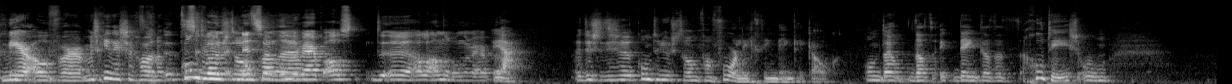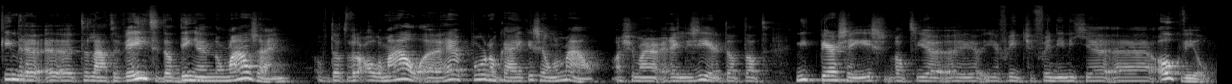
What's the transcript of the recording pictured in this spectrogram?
meer over... Misschien is er gewoon een Het is gewoon stroom net zo'n eh, onderwerp als de, alle andere onderwerpen. Ja, dus het is een continue stroom van voorlichting, denk ik ook. Omdat dat, ik denk dat het goed is om kinderen te laten weten dat dingen normaal zijn. Of dat we er allemaal, eh, hè, porno kijken is heel normaal. Als je maar realiseert dat dat niet per se is wat je, eh, je, je vriendje, vriendinnetje eh, ook wil.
